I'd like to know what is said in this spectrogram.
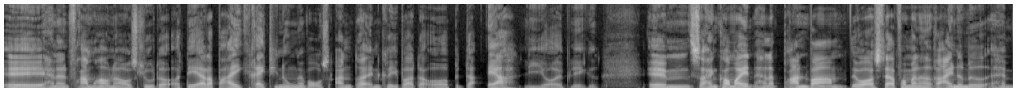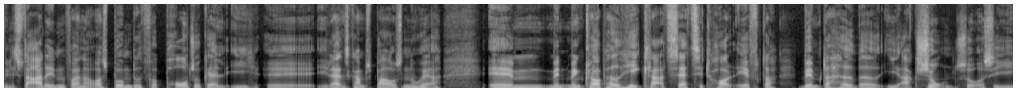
Øh, han er en fremragende afslutter, og det er der bare ikke rigtig nogen af vores andre angribere deroppe, der er lige i øjeblikket. Øh, så han kommer ind, han er brandvarm. Det var også derfor, man havde regnet med, at han ville starte inden, for han har også bumpet for Portugal i, øh, i landskampspausen nu her. Øh, men, men Klopp havde helt klart sat sit hold efter, hvem der havde været i aktion, så at sige,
